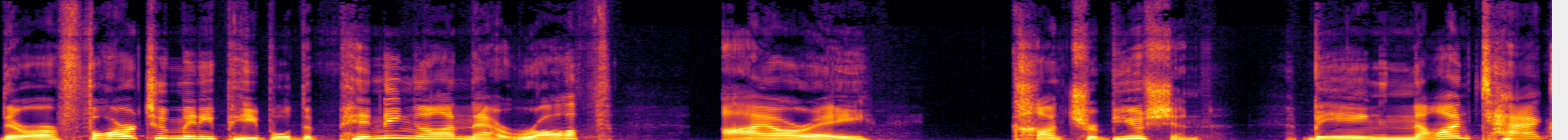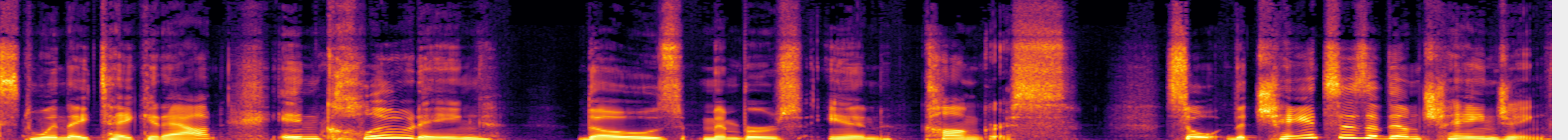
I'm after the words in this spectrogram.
There are far too many people depending on that Roth IRA contribution being non taxed when they take it out, including those members in Congress. So the chances of them changing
